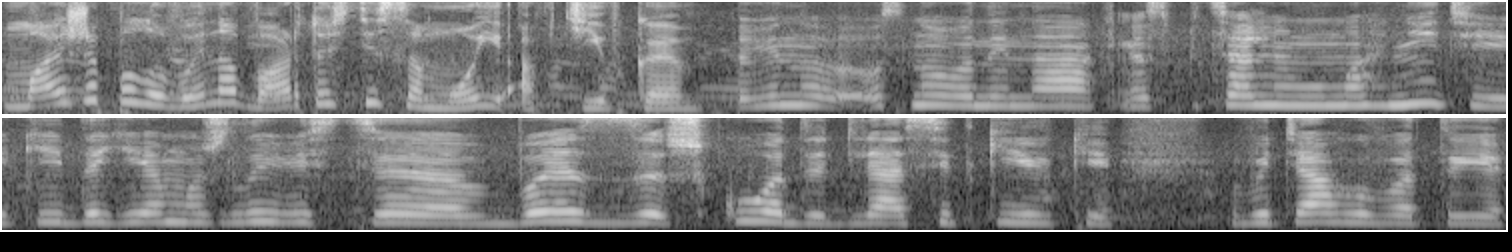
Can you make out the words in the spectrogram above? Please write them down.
майже половина вартості самої автівки. Він оснований на спеціальному магніті, який дає можливість е, без шкоди для сітківки витягувати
